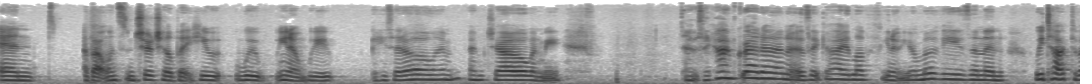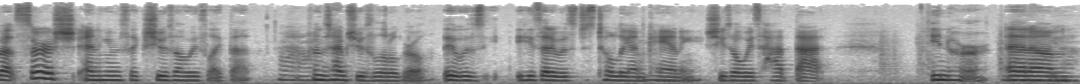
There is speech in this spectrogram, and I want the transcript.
and about Winston Churchill. But he, we, you know, we, he said, "Oh, I'm, I'm Joe," and we. I was like, I'm Greta, and I was like, I love you know your movies, and then we talked about Saoirse, and he was like, she was always like that. Wow. from the time she was a little girl. It was he said it was just totally uncanny. She's always had that in her, and um,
